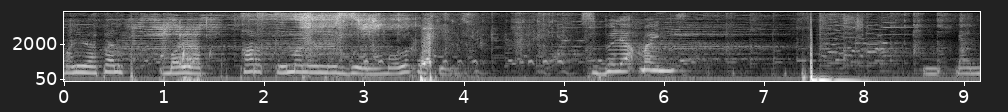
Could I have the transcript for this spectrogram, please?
Bana yaparım. Bana yapar kıyman önüne gidiyorum. Balık yapıyoruz. Siz böyle yapmayın. Ben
